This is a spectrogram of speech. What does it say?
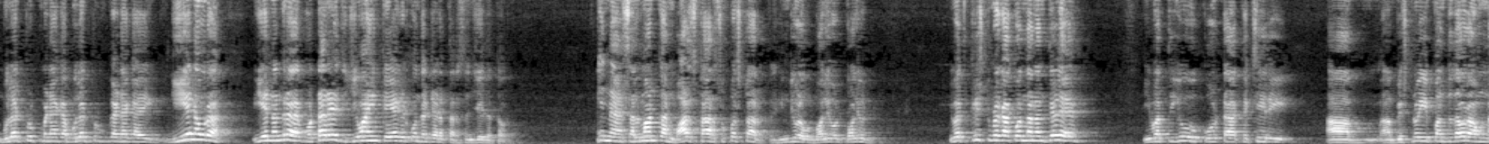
ಬುಲೆಟ್ ಪ್ರೂಫ್ ಮನ್ಯಾಗ, ಬುಲೆಟ್ ಪ್ರೂಫ್ ಗಾಡ್ಯಾಗ ಏನವ್ರ ಏನಂದ್ರೆ ಒಟ್ಟಾರೆ ಜೀವ ಹಿಂಗೆ ಕೈಯಾಗಿ ಹಿಡ್ಕೊಂಡು ಅಡ್ಡಾಡತ್ತಾರೆ ಸಂಜಯ್ ದತ್ ಅವರು. ಇನ್ನು ಸಲ್ಮಾನ್ ಖಾನ್ ಭಾಳ ಸ್ಟಾರ್ ಸೂಪರ್ ಸ್ಟಾರ್ ಹಿಂದಿ ಒಳಗೆ ಬಾಲಿವುಡ್ ಟಾಲಿವುಡ್. ಇವತ್ತು ಕೃಷ್ಣ ಮೃಗ ಹಾಕೊಂಡಾನ ಅಂತೇಳಿ ಇವತ್ತಿಗೂ ಕೋರ್ಟ ಕಚೇರಿ ಆ, ಬಿಷ್ಣೋಯಿ ಪಂಥದವ್ರು ಅವನ್ನ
